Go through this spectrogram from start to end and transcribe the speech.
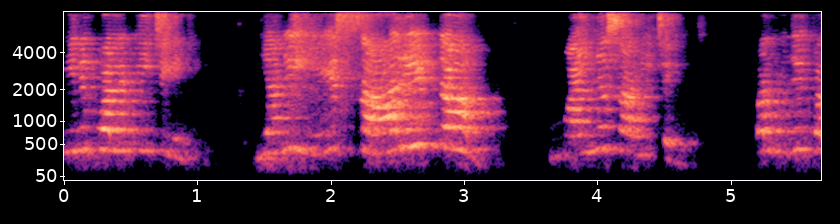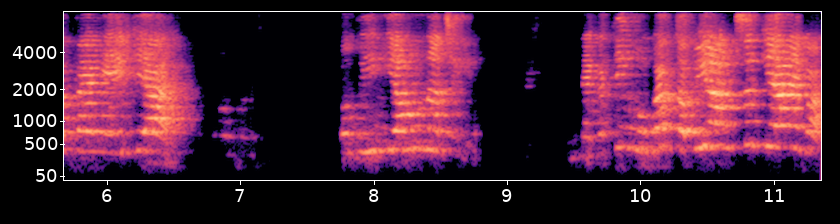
इनक्वालिटी चेंज यानी ये सारी टर्म माइनस आनी चाहिए। पर मुझे पता है ए क्या है? तो बी क्या होना चाहिए? नेगेटिव होगा, तभी आंसर क्या आएगा?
